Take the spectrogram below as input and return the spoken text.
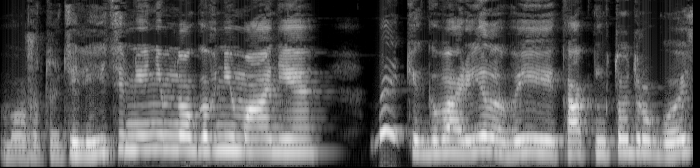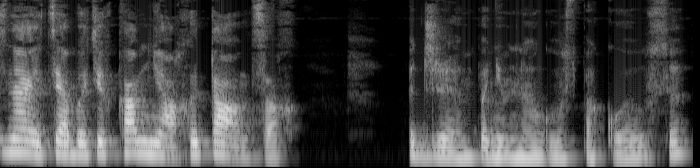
может, уделите мне немного внимания. Бекки говорила, вы, как никто другой, знаете об этих камнях и танцах». Джем понемногу успокоился,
